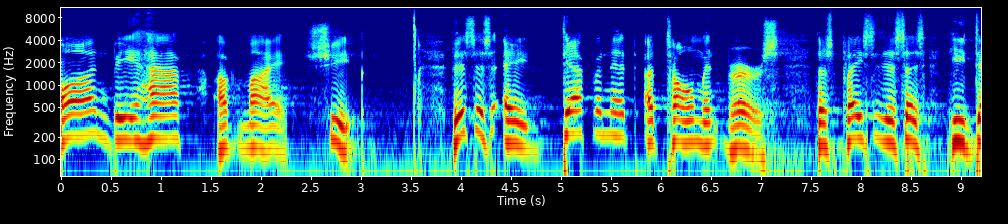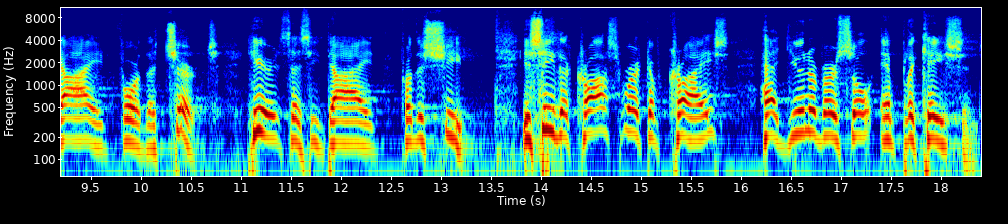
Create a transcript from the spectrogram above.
on behalf of my sheep. This is a definite atonement verse. There's places it says he died for the church. Here it says he died for the sheep. You see, the cross work of Christ had universal implications.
